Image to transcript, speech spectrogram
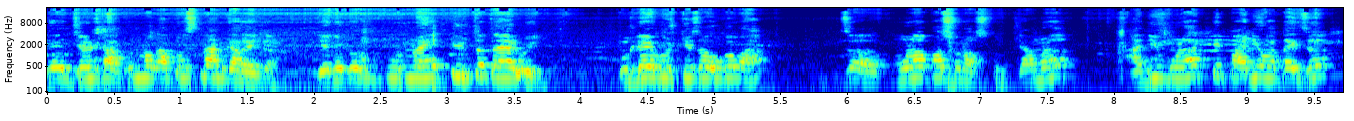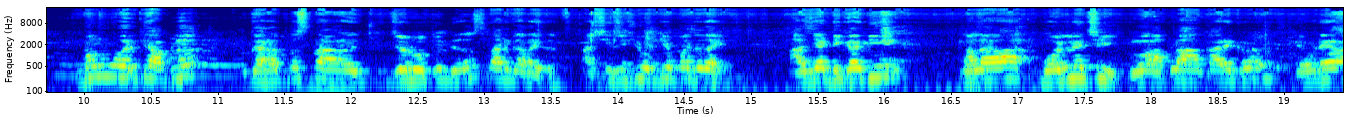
ते जल टाकून मग आपण स्नान करायचं. जेणेकरून पूर्ण हे तीर्थ तयार होईल. कुठल्याही गोष्टीचा उगम हा मुळापासून असतो. त्यामुळं आधी मुळात ते पाणी वाटायचं मग वरती आपलं घरातलं स्नान जल ओतून त्याचं स्नान करायचं. अशी जी योग्य पद्धत आहे. आज या ठिकाणी मला बोलण्याची व आपला हा कार्यक्रम एवढ्या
